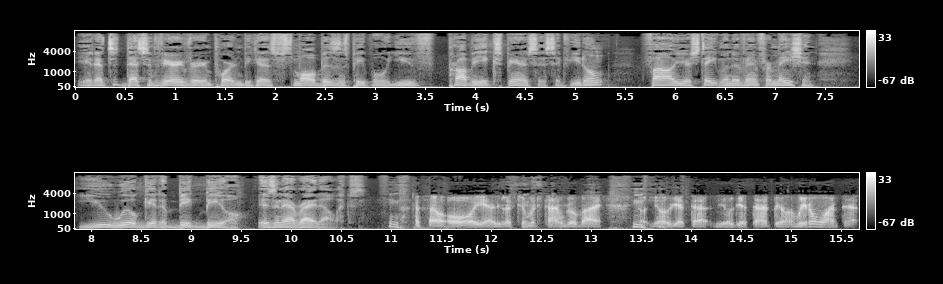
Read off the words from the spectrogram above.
Yeah, that's that's very very important because small business people, you've probably experienced this. If you don't file your statement of information, you will get a big bill. Isn't that right, Alex? oh yeah, you let too much time go by, you'll, you'll get that you'll get that bill, and we don't want that.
